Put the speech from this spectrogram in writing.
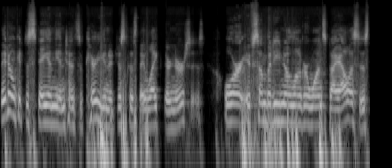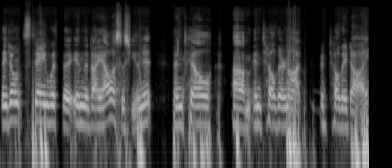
they don't get to stay in the intensive care unit just because they like their nurses. Or if somebody no longer wants dialysis they don't stay with the in the dialysis unit until um, until they're not until they die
